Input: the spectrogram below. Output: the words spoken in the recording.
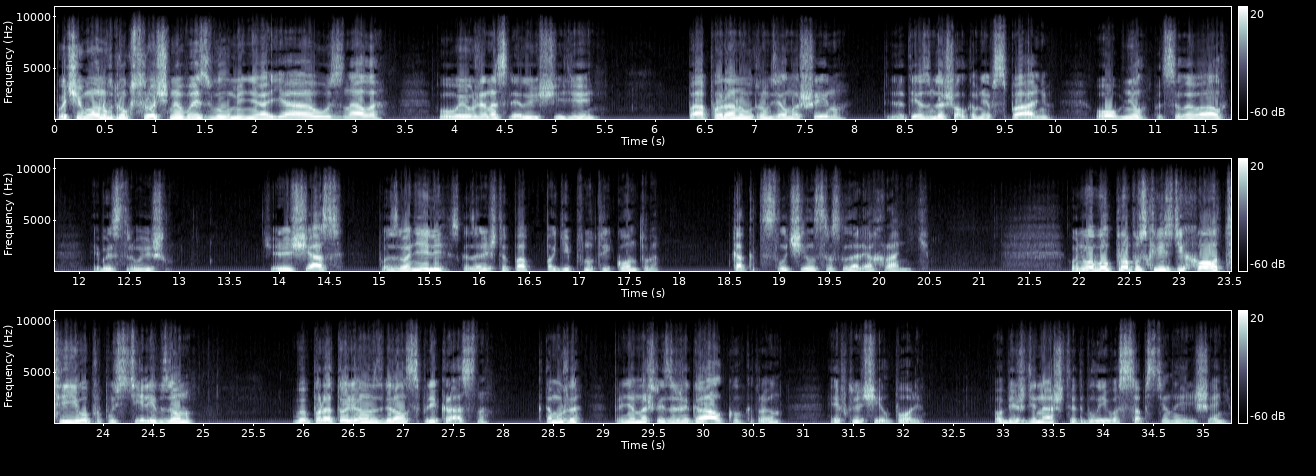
Почему он вдруг срочно вызвал меня, я узнала, увы, уже на следующий день. Папа рано утром взял машину, перед отъездом зашел ко мне в спальню, обнял, поцеловал и быстро вышел. Через час позвонили, сказали, что папа погиб внутри контура. Как это случилось, рассказали охранники. У него был пропуск-вездеход, и его пропустили в зону. В аппаратуре он разбирался прекрасно, к тому же при нем нашли зажигалку, которую он и включил поле. Убеждена, что это было его собственное решение.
